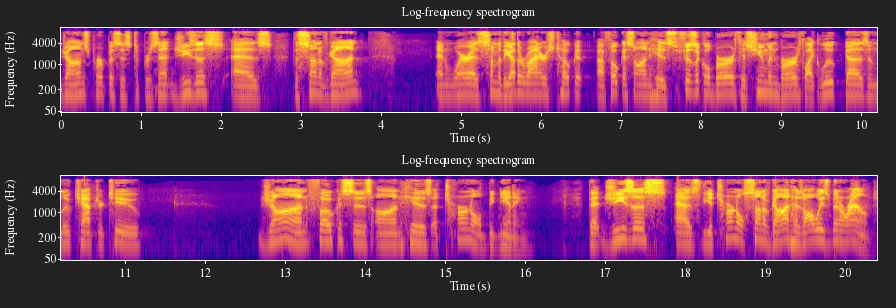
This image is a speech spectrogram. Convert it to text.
John's purpose is to present Jesus as the Son of God. And whereas some of the other writers uh, focus on his physical birth, his human birth, like Luke does in Luke chapter 2, John focuses on his eternal beginning. That Jesus, as the eternal Son of God, has always been around.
